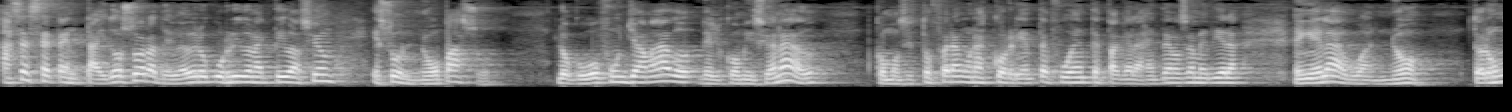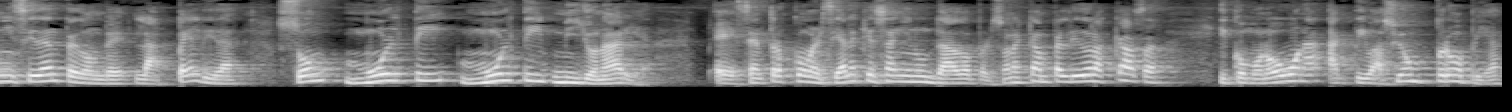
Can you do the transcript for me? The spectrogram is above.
Hace 72 horas debe haber ocurrido una activación, eso no pasó. Lo que hubo fue un llamado del comisionado, como si esto fueran unas corrientes fuentes para que la gente no se metiera en el agua. No, esto era un incidente donde las pérdidas son multi, multimillonarias. Eh, centros comerciales que se han inundado, personas que han perdido las casas y como no hubo una activación propia,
